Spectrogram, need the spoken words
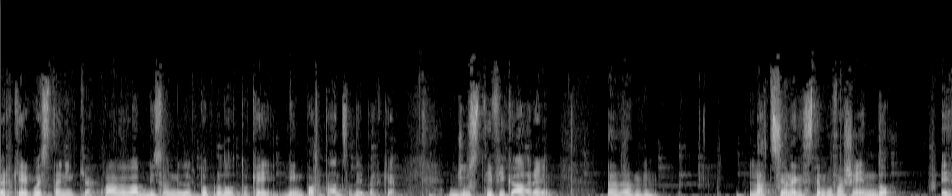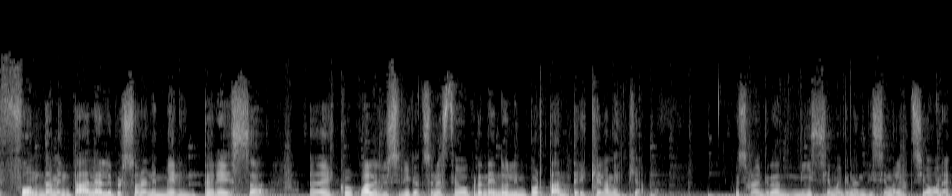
Perché questa nicchia qua aveva bisogno del tuo prodotto, ok? L'importanza dei perché. Giustificare um, l'azione che stiamo facendo è fondamentale, alle persone nemmeno interessa eh, ecco quale giustificazione stiamo prendendo, l'importante è che la mettiamo. Questa è una grandissima, grandissima lezione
